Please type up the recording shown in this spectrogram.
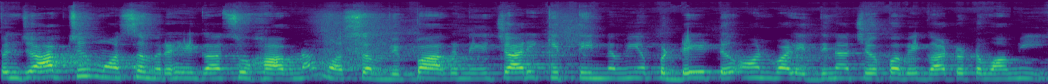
ਪੰਜਾਬ 'ਚ ਮੌਸਮ ਰਹੇਗਾ ਸੁਹਾਵਣਾ, ਮੌਸਮ ਵਿਭਾਗ ਨੇ ਜਾਰੀ ਕੀਤੀ ਨਵੀਂ ਅਪਡੇਟ ਆਉਣ ਵਾਲੇ ਦਿਨਾਂ 'ਚ ਪਵੇਗਾ ਟਟਵਾਮੀ।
